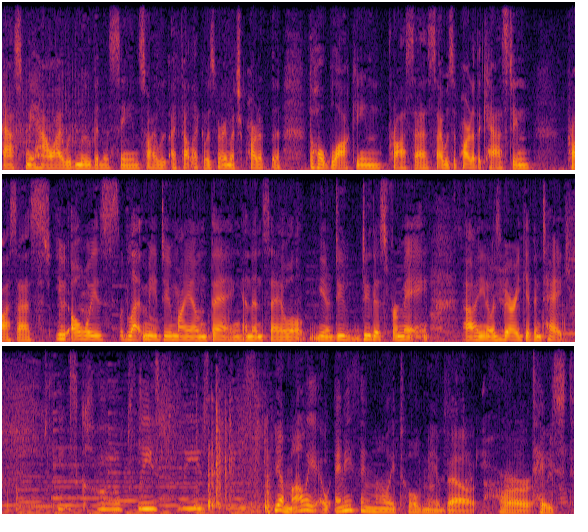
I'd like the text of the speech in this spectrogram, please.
ask me how I would move in the scene, so I, I felt like I was very much a part of the, the whole blocking process. I was a part of the casting process. He always would let me do my own thing and then say, well, you know, do, do this for me. Uh, you know, it was very give and take. Please call, please, please, please. Yeah, Molly, anything Molly told me about her taste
